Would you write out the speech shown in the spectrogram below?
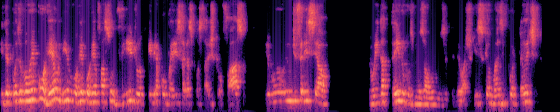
e depois eu vou recorrer ao livro, vou recorrer, eu faço um vídeo, quem me acompanha sabe as postagens que eu faço, e um diferencial. Eu ainda treino com os meus alunos, entendeu? Acho que isso que é o mais importante,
